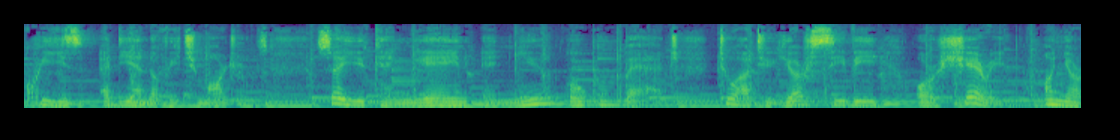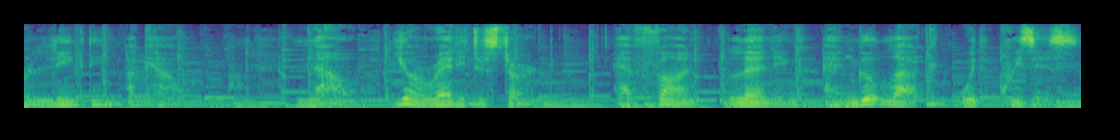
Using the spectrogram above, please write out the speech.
quiz at the end of each module so you can gain a new open badge to add to your CV or share it on your LinkedIn account. Now you're ready to start. Have fun learning and good luck with quizzes.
